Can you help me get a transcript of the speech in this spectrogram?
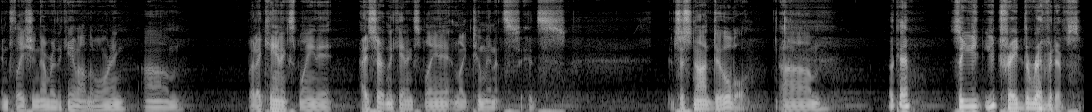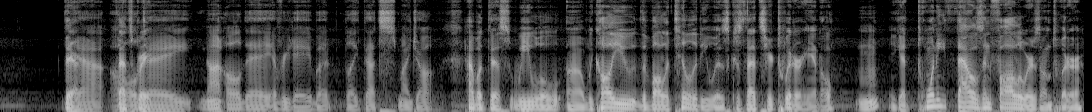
inflation number that came out in the morning. Um, but I can't explain it. I certainly can't explain it in like two minutes. It's it's just not doable. Um, Okay. So you you trade derivatives. There. yeah, That's great. day, not all day, every day, but like that's my job. How about this? We will uh, we call you the volatility whiz because that's your Twitter handle. Mm-hmm. You got twenty thousand followers on Twitter.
